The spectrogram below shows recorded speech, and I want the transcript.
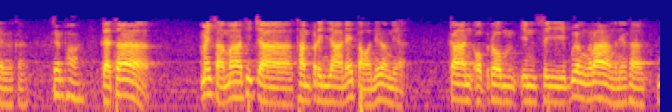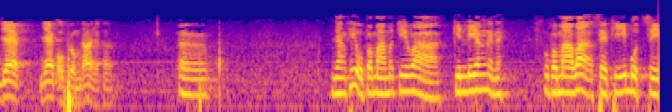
เลยครับเจนพอแต่ถ้า ไม่สามารถที่จะทำปริญญาได้ต่อเนื่องเนี่ย การอบรมอินทรีย์เบื้องล่างเนี่ยครับแยกแยกอบรมได้หรือครับเอออย่างที่อุปมาเมื่อกี้ว่ากินเลี้ยงเนี่ยนะอุปมาว่าเศรษฐีบุตรสี่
